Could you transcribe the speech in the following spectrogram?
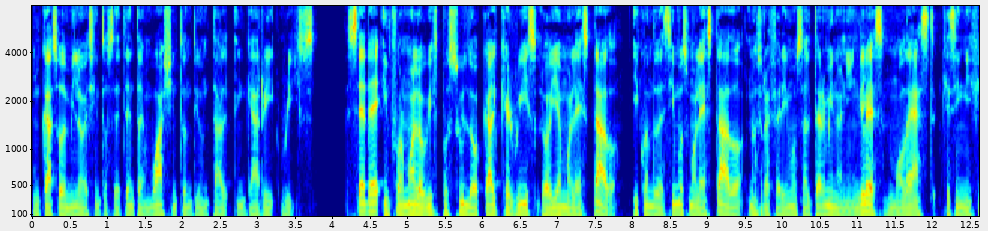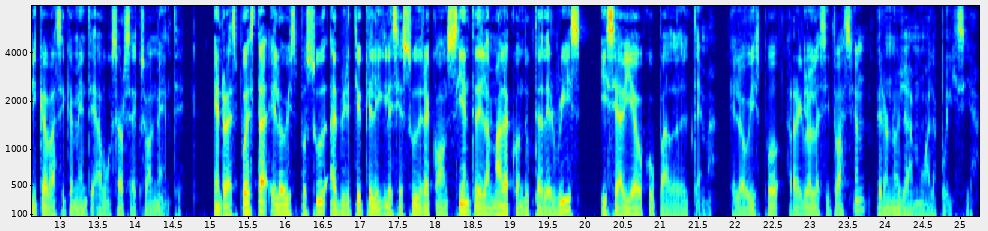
Un caso de 1970 en Washington de un tal Gary Reese. CD informó al obispo su local que Reese lo había molestado, y cuando decimos molestado nos referimos al término en inglés molest, que significa básicamente abusar sexualmente. En respuesta, el obispo Sud advirtió que la iglesia Sud era consciente de la mala conducta de Reese y se había ocupado del tema. El obispo arregló la situación, pero no llamó a la policía.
